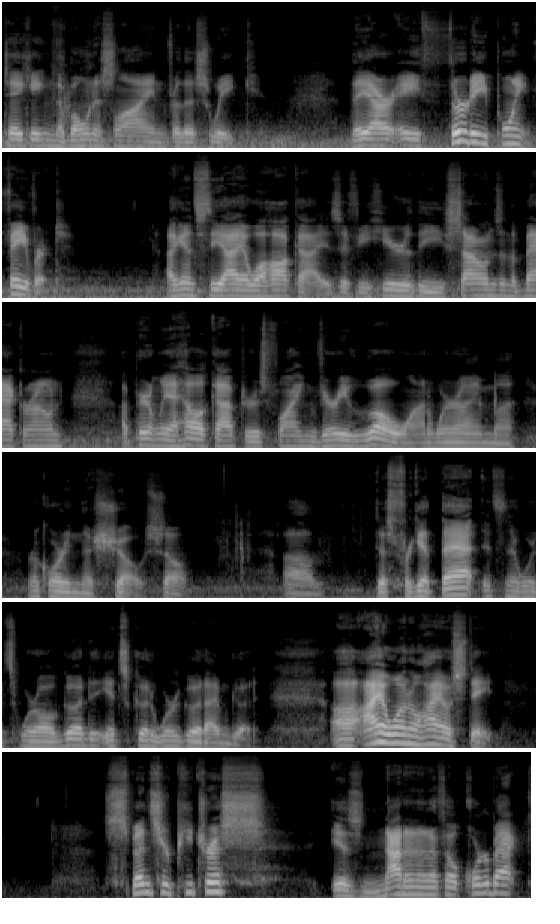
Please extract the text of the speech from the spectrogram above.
taking the bonus line for this week. They are a 30 point favorite against the Iowa Hawkeyes. If you hear the sounds in the background, apparently a helicopter is flying very low on where I'm uh, recording this show. So um, just forget that. It's, it's we're all good. It's good. We're good. I'm good. Uh, Iowa and Ohio State. Spencer Petras is not an NFL quarterback.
